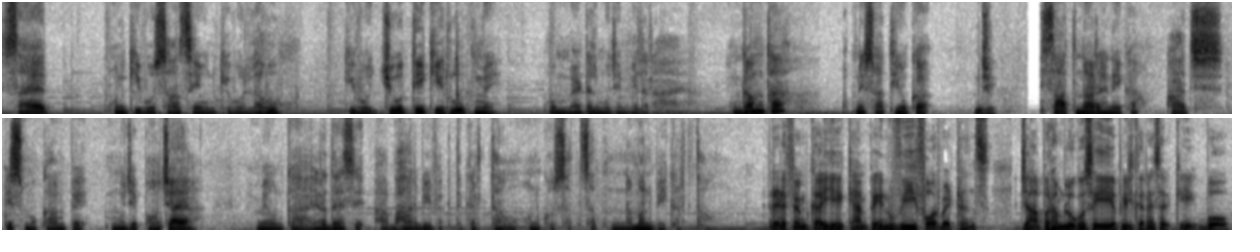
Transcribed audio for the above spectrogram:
शायद उनकी वो साँसें उनके वो लहू की वो ज्योति के रूप में वो मेडल मुझे मिल रहा है। गम था अपने साथियों का। जी। साथ ना रहने का आज इस मुकाम पे मुझे पहुँचाया। मैं उनका हृदय से आभार भी व्यक्त करता हूँ उनको सत सत नमन भी करता हूँ। रेड एफ़एम का ये कैंपेन वी फॉर वेटरन्स जहाँ पर हम लोगों से यही अपील करें सर कि वो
